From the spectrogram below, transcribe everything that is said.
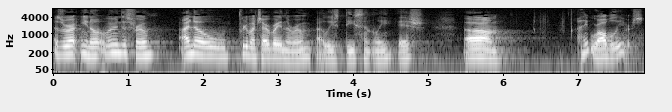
as we're, you know, we're in this room, I know pretty much everybody in the room, at least decently ish. Um, I think we're all believers,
